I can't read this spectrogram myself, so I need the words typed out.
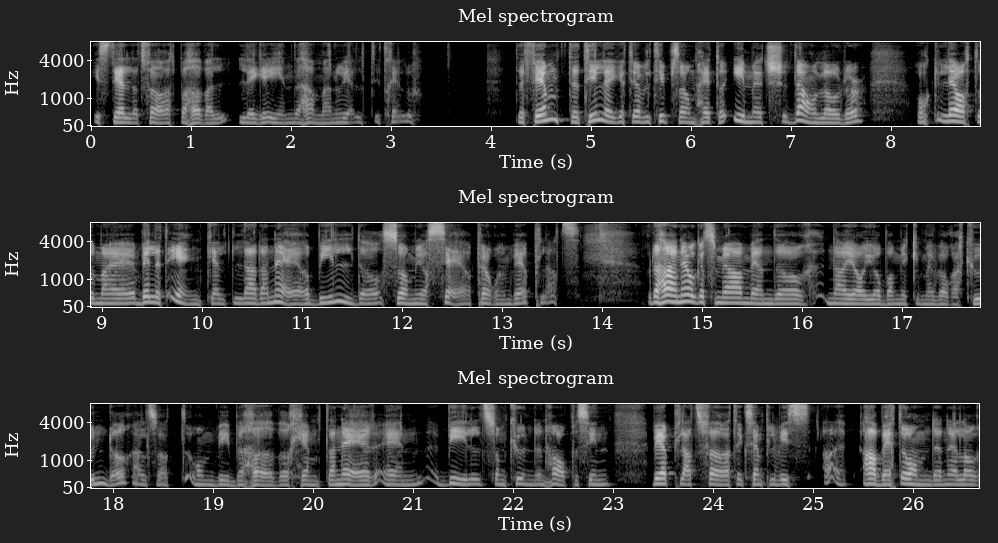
istället för att behöva lägga in det här manuellt i Trello. Det femte tillägget jag vill tipsa om heter Image Downloader och låter mig väldigt enkelt ladda ner bilder som jag ser på en webbplats. Och det här är något som jag använder när jag jobbar mycket med våra kunder. Alltså att om vi behöver hämta ner en bild som kunden har på sin webbplats för att exempelvis eh, arbeta om den eller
